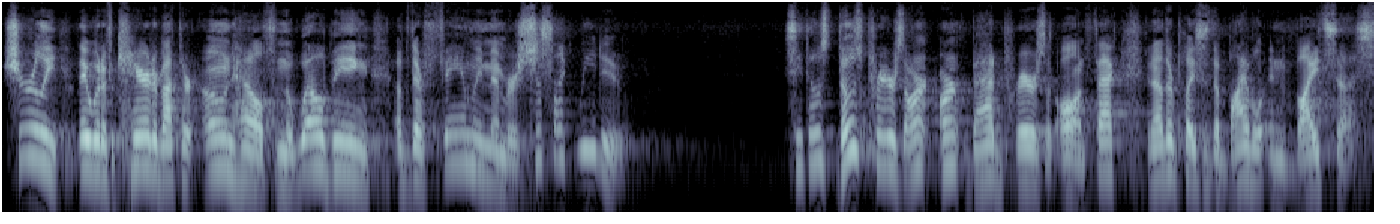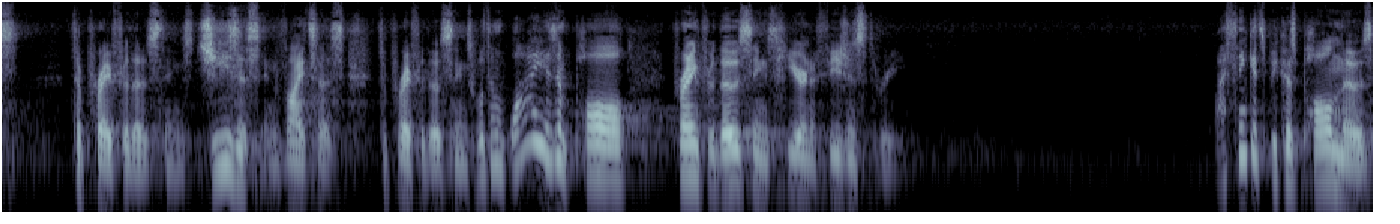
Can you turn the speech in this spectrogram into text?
Surely they would have cared about their own health and the well being of their family members just like we do. See, those, those prayers aren't, aren't bad prayers at all. In fact, in other places, the Bible invites us to pray for those things. Jesus invites us to pray for those things. Well, then why isn't Paul praying for those things here in Ephesians 3? I think it's because Paul knows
